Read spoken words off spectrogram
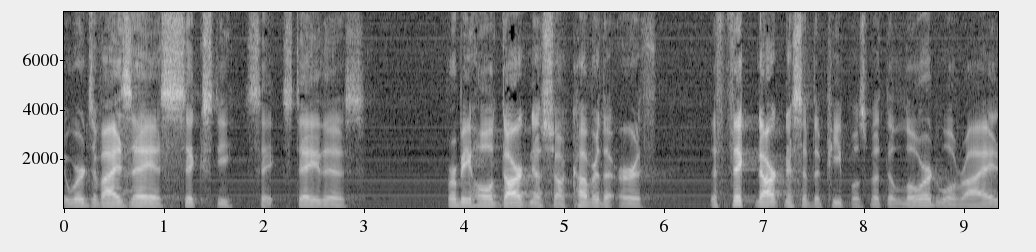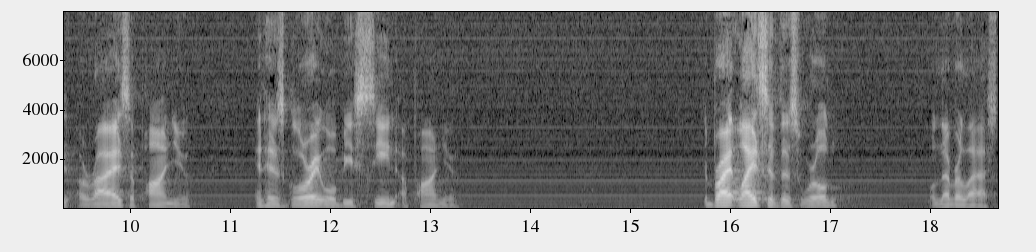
The words of Isaiah 60 say this For behold, darkness shall cover the earth, the thick darkness of the peoples, but the Lord will rise, arise upon you, and his glory will be seen upon you. The bright lights of this world will never last.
